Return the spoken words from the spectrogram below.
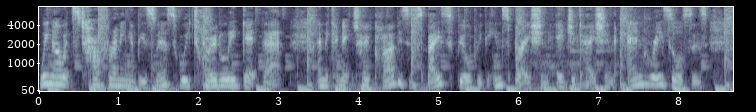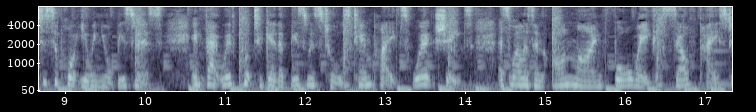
We know it's tough running a business, we totally get that. And the Connect Her Club is a space filled with inspiration, education, and resources to support you in your business. In fact, we've put together business tools, templates, worksheets, as well as an online four week self paced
